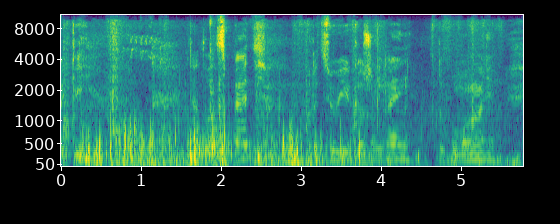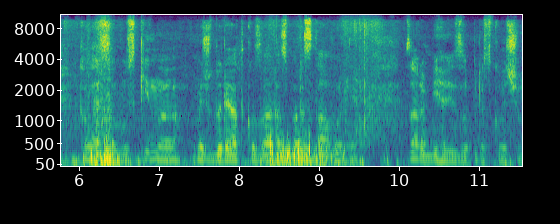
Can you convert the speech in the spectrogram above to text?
Такий Т-25 працює кожен день, допомагає. Колеса вузькі на міждорядку зараз переставлені. Зараз бігає за прискочем.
